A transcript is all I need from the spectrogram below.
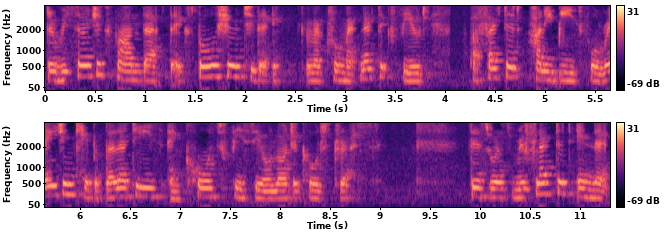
the researchers found that the exposure to the electromagnetic field affected honeybees' foraging capabilities and caused physiological stress. This was reflected in the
